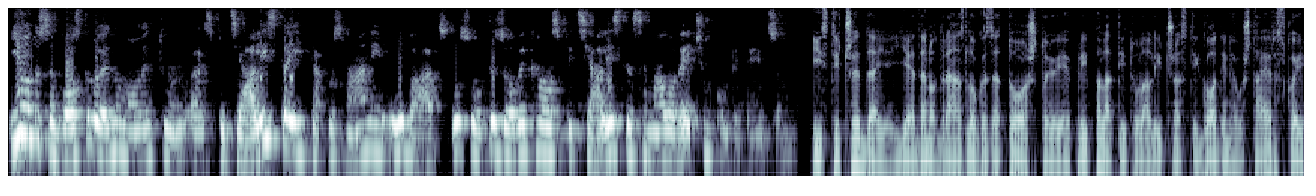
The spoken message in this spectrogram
i onda sam postala u jednom momentu specijalista i takozvani u VADSTU se ovde zove kao specijalista sa malo većom kompetencom. Ističe da je jedan od razloga za to što joj je pripala titula ličnosti godine u Štajerskoj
